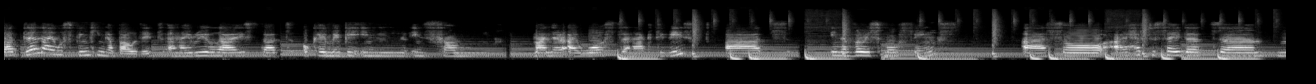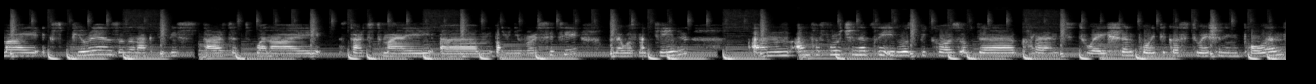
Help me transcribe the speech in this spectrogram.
but then I was thinking about it and I realized that, okay, maybe in, in some manner I was an activist, but in a very small things. Uh, so I have to say that um, my experience as an activist started when I started my um, university when I was 19. And unfortunately, it was because of the current situation, political situation in Poland.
